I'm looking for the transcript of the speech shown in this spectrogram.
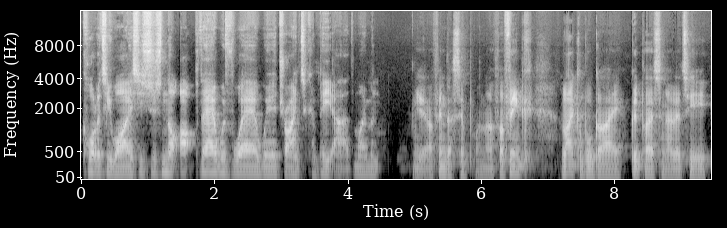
quality wise, he's just not up there with where we're trying to compete at at the moment. Yeah, I think that's simple enough. I think likable guy, good personality.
